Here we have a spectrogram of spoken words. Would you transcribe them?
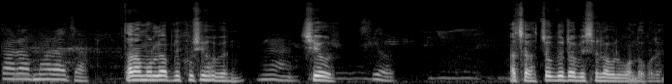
তারা মারা যাক। তারা মরলে আপনি খুশি হবেন? হ্যাঁ। শিওর শিওর আচ্ছা চোখ দুটো বলে বন্ধ করেন।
